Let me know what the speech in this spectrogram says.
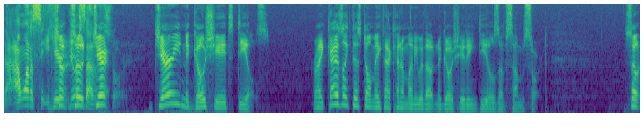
I want to see hear So- your so side Jer- of the story. Jerry negotiates deals, right? Guys like this don't make that kind of money without negotiating deals of some sort. So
